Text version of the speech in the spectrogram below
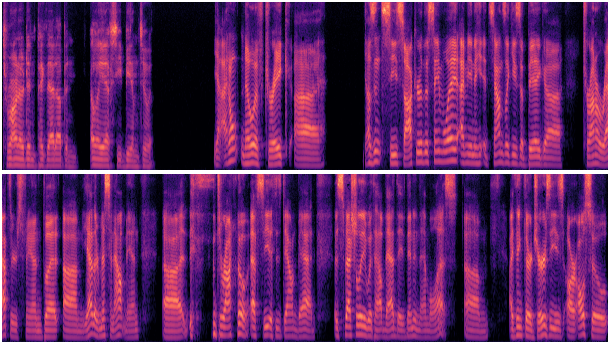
Toronto didn't pick that up and LAFC beat them to it. Yeah, I don't know if Drake uh, doesn't see soccer the same way. I mean, it sounds like he's a big uh, Toronto Raptors fan, but um, yeah, they're missing out, man. Uh, Toronto FC is down bad, especially with how bad they've been in the MLS. Um, I think their jerseys are also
